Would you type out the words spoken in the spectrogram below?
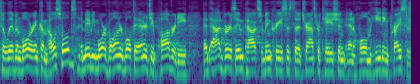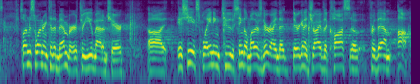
to live in lower income households and may be more vulnerable to energy poverty and adverse impacts from increases to transportation and home heating prices. So I'm just wondering to the member, through you, Madam Chair, uh, is she explaining to single mothers in her riding that they're going to drive the costs of, for them up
